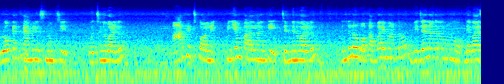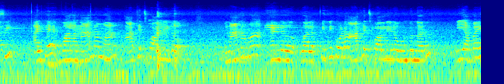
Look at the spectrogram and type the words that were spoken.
బ్రోకెన్ ఫ్యామిలీస్ నుంచి వచ్చిన వాళ్ళు. ఆర్హెచ్ కాలనీ పిఎం పాలనకి చెందిన వాళ్ళు. ఇందులో ఒక అబ్బాయి మాత్రం విజయనగరం నివాసి. అయితే వాళ్ళ నాన్నమ్మ ఆర్హెచ్ కాలనీలో నాన్నమ్మ అండ్ వాళ్ళ పిన్ని కూడా ఆర్హెచ్ కాలనీలో ఉంటున్నారు. ఈ అబ్బాయి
